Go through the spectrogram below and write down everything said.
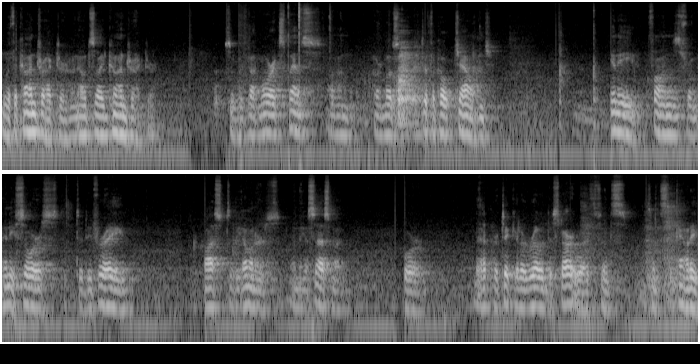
with a contractor, an outside contractor. So we've got more expense on our most difficult challenge. Any funds from any source to defray cost to the owners and the assessment for that particular road to start with, since, since the county,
